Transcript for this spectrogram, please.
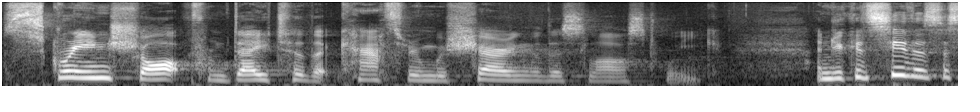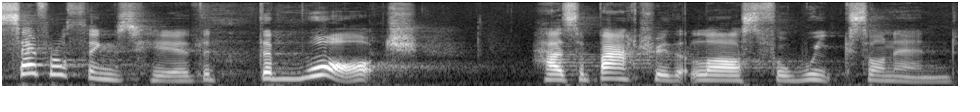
screenshot from data that Catherine was sharing with us last week. And you can see there's several things here. The, the watch has a battery that lasts for weeks on end.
